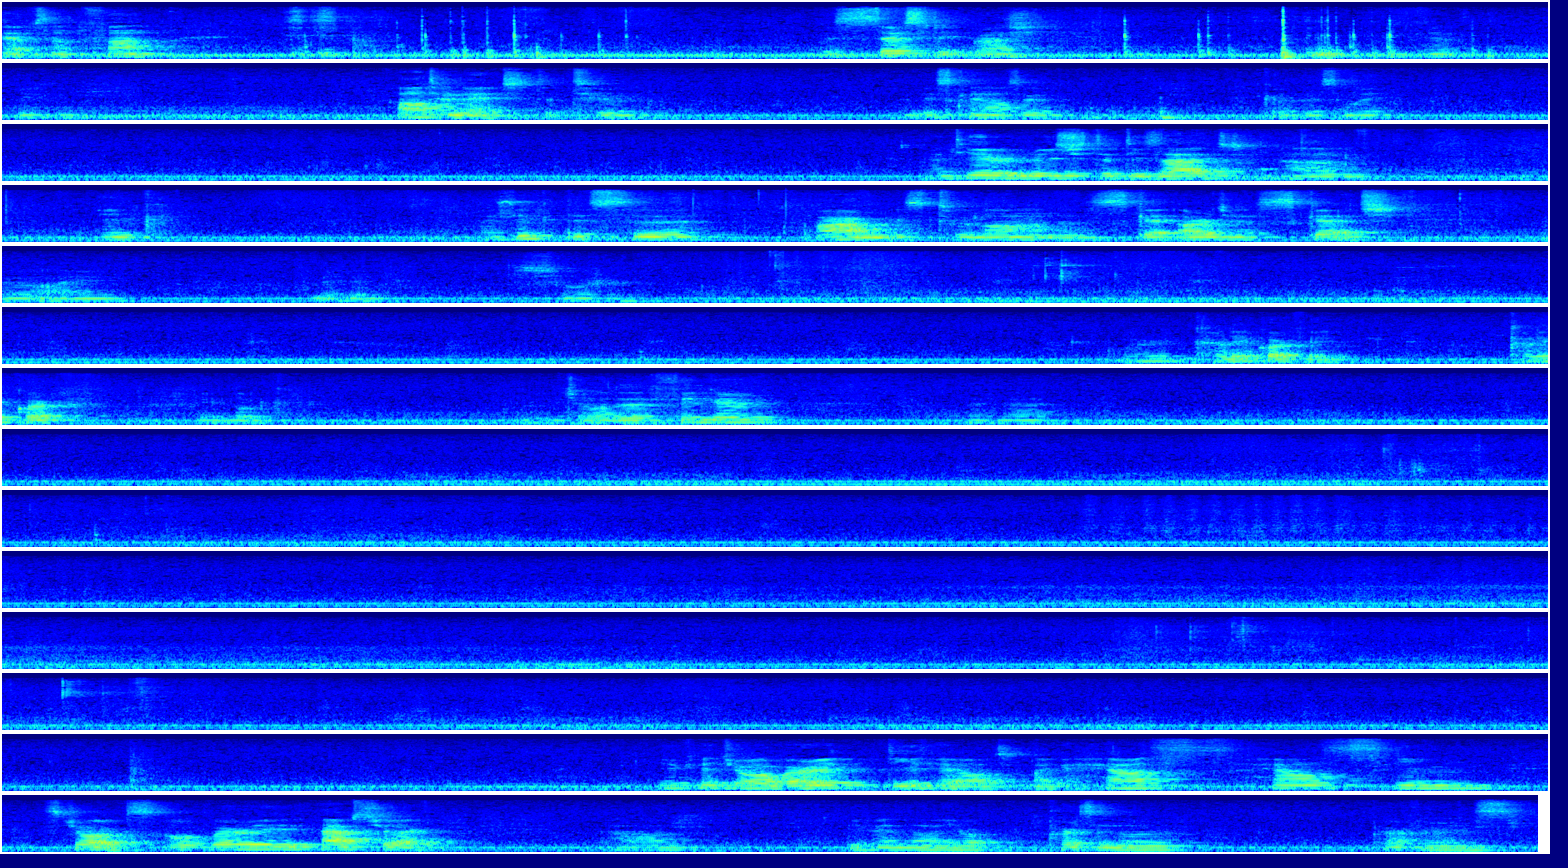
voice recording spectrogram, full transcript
Have some fun with thirsty brush. You can, you alternate the two. And this can also go this way. And here we reach the desired um, ink. I think this uh, arm is too long on the ske- original sketch. I made it shorter. Very calligraphy. Calligraphy look. Draw the finger and that. You can draw very detailed, like health, healthy strokes, or very abstract, um, depending on your personal preference.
